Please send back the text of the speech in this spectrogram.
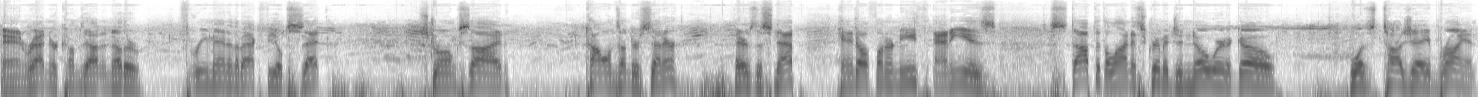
And Radnor comes out another three man in the backfield set. Strong side. Collins under center. There's the snap. Handoff underneath, and he is stopped at the line of scrimmage and nowhere to go was Tajay Bryant,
